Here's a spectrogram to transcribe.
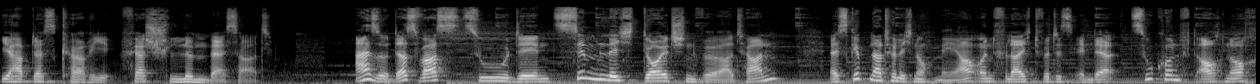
Ihr habt das Curry verschlimmbessert. Also, das war's zu den ziemlich deutschen Wörtern. Es gibt natürlich noch mehr und vielleicht wird es in der Zukunft auch noch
